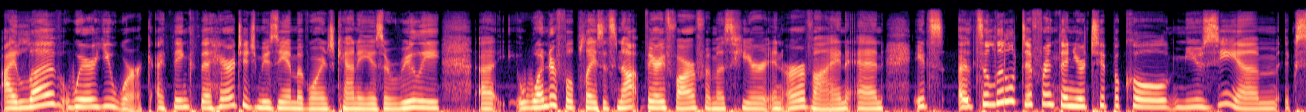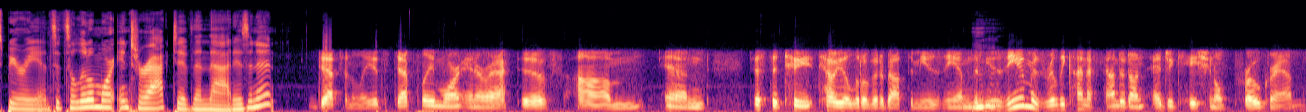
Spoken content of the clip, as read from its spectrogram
I love where you work. I think the Heritage Museum of Orange County is a really uh, wonderful place. It's not very far from us here in Irvine, and it's it's a little different than your typical museum experience. It's a little more interactive than that, isn't it? Definitely, it's definitely more interactive, um, and just to t- tell you a little bit about the museum, the mm-hmm. museum is really kind of founded on educational programs,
